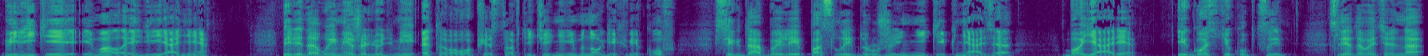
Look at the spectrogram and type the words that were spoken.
великие и малые деяния. Передовыми же людьми этого общества в течение многих веков всегда были послы-дружинники князя, бояре и гости-купцы, следовательно,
